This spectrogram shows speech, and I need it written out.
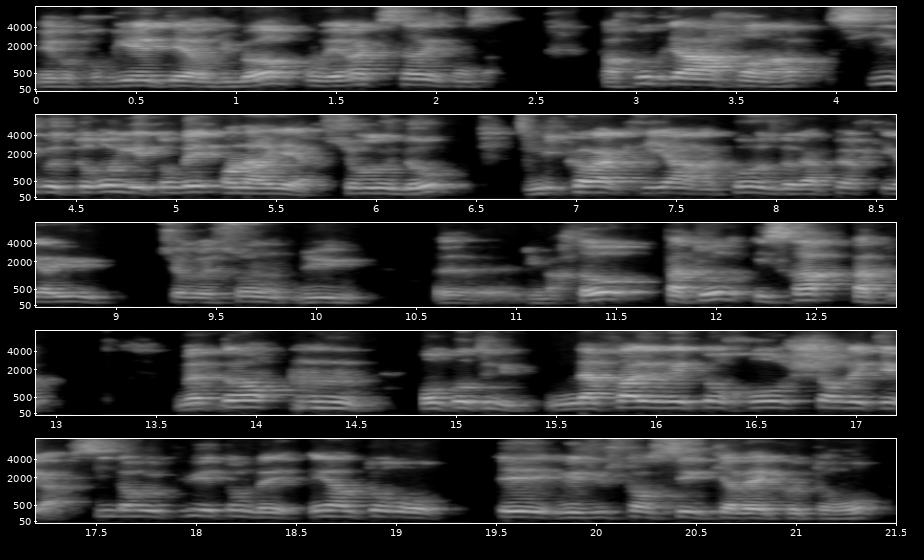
Mais le propriétaire du bord, on verra que c'est responsable. Par contre, si le taureau il est tombé en arrière, sur le dos, Nicolas cria à cause de la peur qu'il a eue sur le son du, euh, du marteau, tour, il sera tour. Maintenant, on continue. Si dans le puits est tombé et un taureau et les ustensiles qu'il y avait avec le taureau,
